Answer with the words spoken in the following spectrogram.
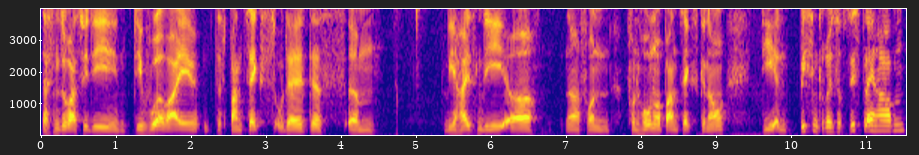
Das sind sowas wie die, die Huawei, das Band 6 oder das, ähm, wie heißen die, äh, na, von, von Honor Band 6, genau die ein bisschen größeres Display haben,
